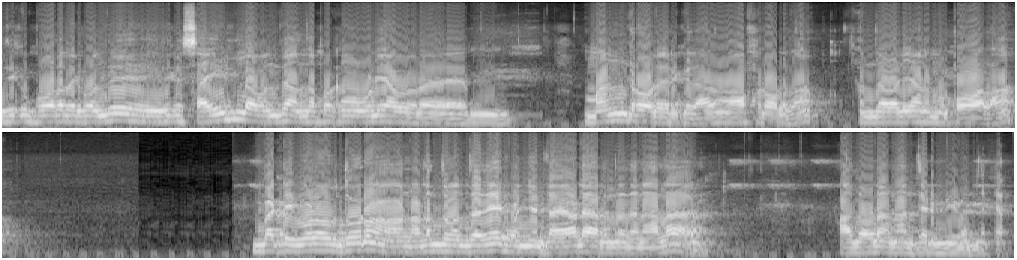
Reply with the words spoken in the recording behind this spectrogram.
இதுக்கு போகிறதுக்கு வந்து இதுக்கு சைடில் வந்து அந்த பக்கம் வழியாக ஒரு மண் ரோடு இருக்குது. அதுவும் ஆஃப் ரோடு தான். அந்த வழியாக நம்ம போகலாம். பட் இவ்வளோ தூரம் நடந்து வந்ததே கொஞ்சம் டயர்டாக இருந்ததுனால அதோட நான் திரும்பி வந்துட்டேன்.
